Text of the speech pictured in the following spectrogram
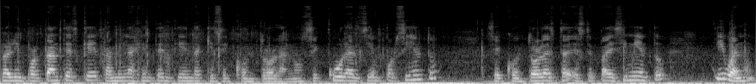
pero lo importante es que también la gente entienda que se controla, no se cura al 100%, se controla este, este padecimiento y bueno,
